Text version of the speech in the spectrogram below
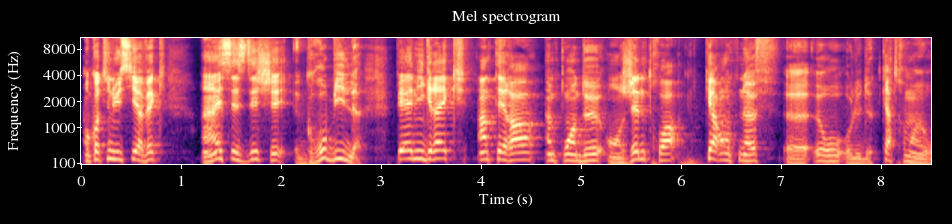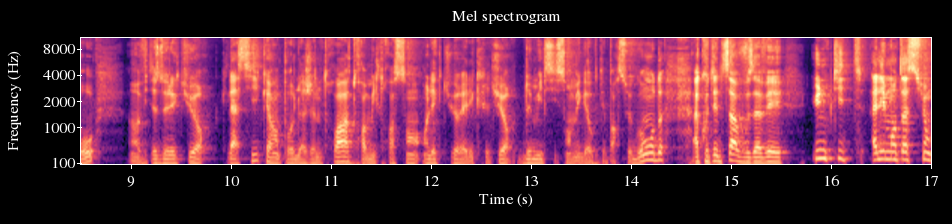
On continue ici avec un SSD chez Grosbill. PNY 1 Tera 1.2 en Gen 3, 49 euros au lieu de 80 euros en vitesse de lecture classique hein, pour de la Gen 3, 3300 en lecture et l'écriture, 2600 mégaoctets par seconde. À côté de ça, vous avez une petite alimentation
